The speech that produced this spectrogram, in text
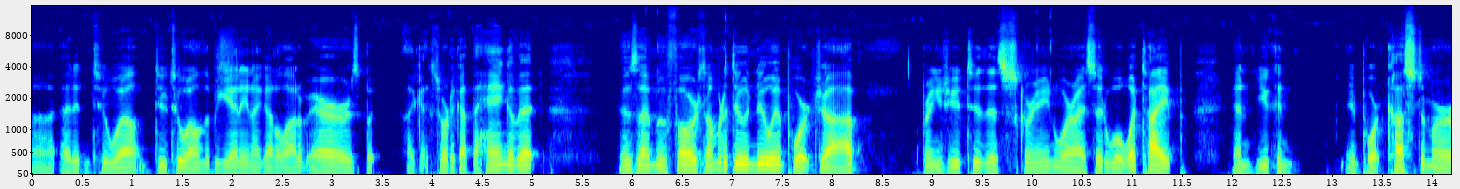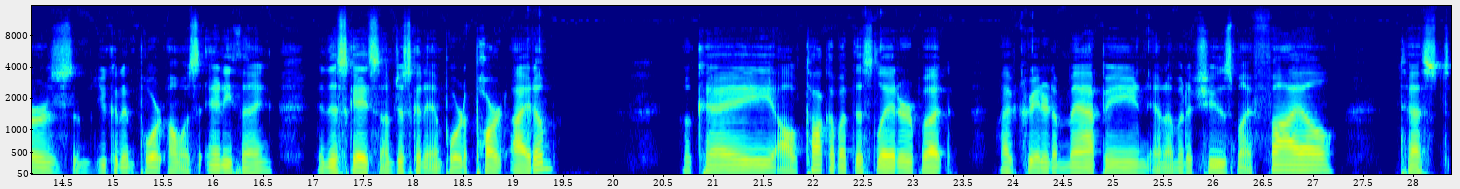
uh, I didn't too well do too well in the beginning. I got a lot of errors, but I got, sort of got the hang of it as I move forward. So I'm going to do a new import job. Brings you to this screen where I said, well, what type? And you can import customers, and you can import almost anything. In this case, I'm just going to import a part item. Okay, I'll talk about this later, but I've created a mapping and I'm going to choose my file, test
